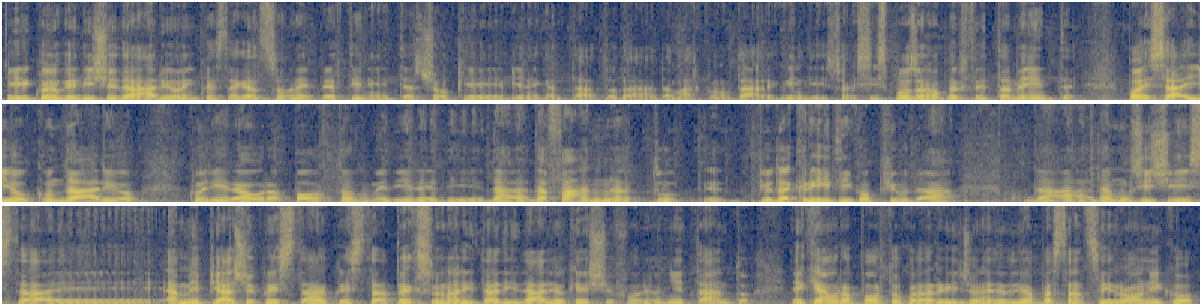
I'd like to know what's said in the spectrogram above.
e quello che dice Dario in questa canzone è pertinente a ciò che viene cantato da, da Marco Notare, quindi insomma, si sposano perfettamente. Poi sai, io con Dario come dire, ho un rapporto come dire, di- da, da fan, tu, eh, più da critico, più da, da- da musicista e a me piace questa, questa personalità di Dario che esce fuori ogni tanto e che ha un rapporto con la religione, devo dire, abbastanza ironico,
